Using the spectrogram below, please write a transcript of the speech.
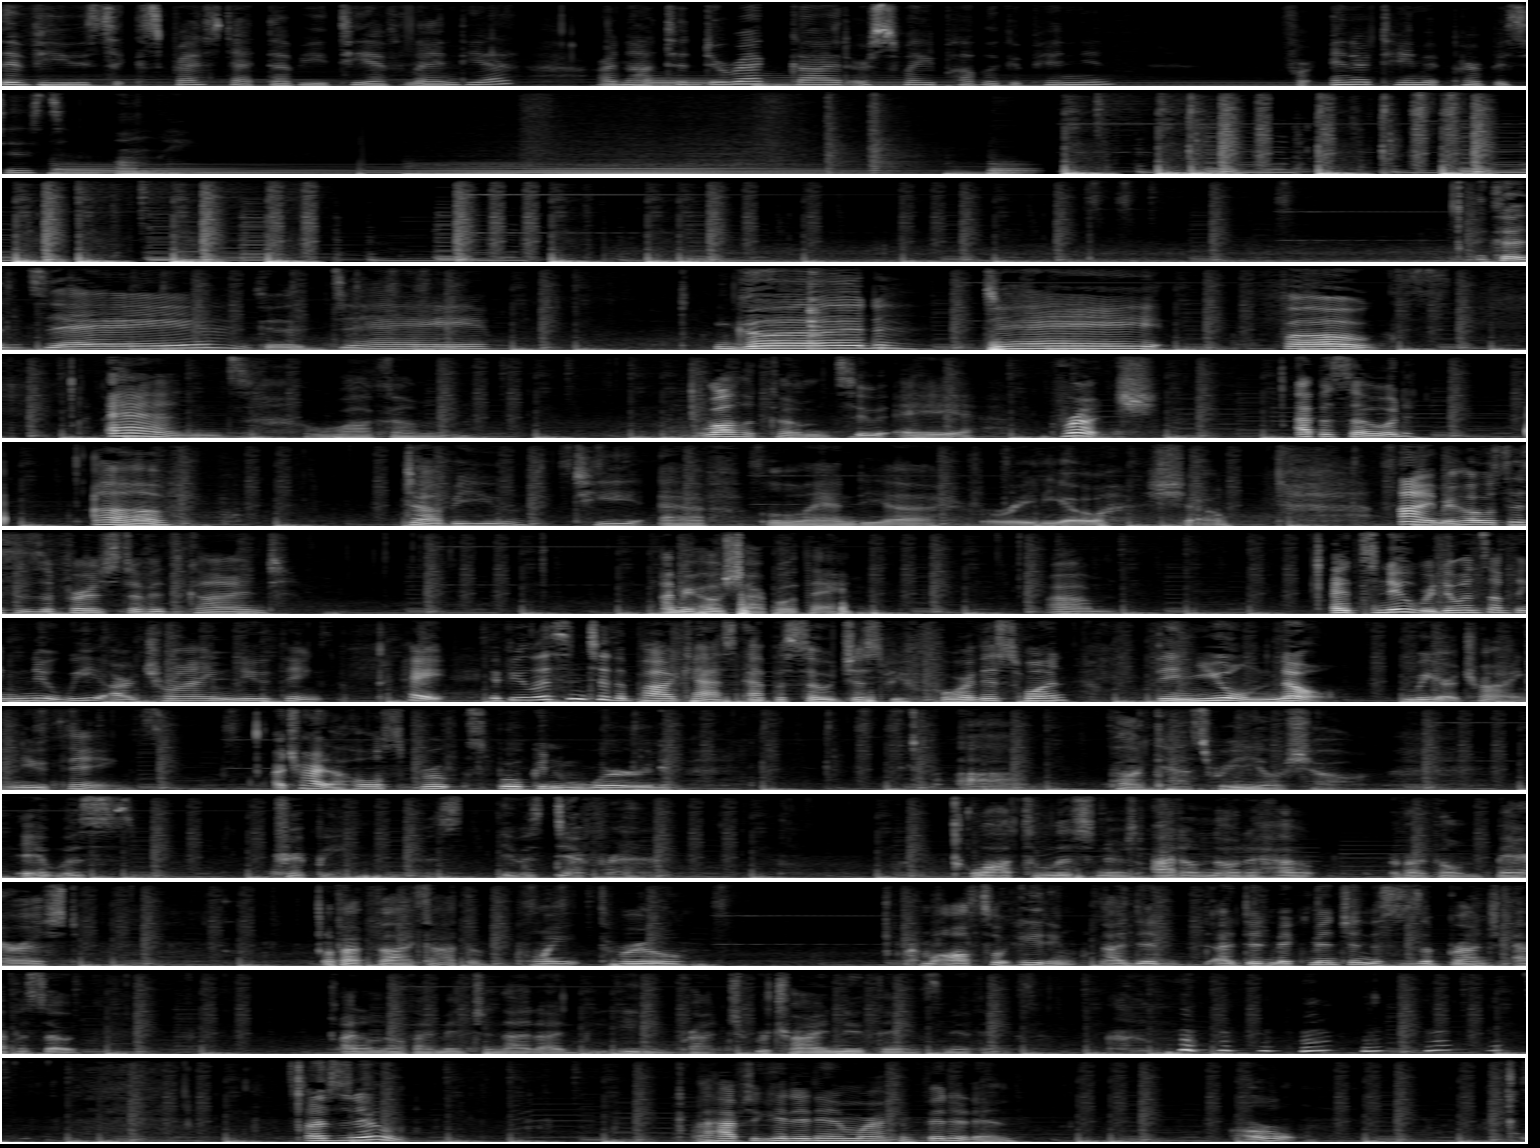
The views expressed at WTF Landia are not to direct, guide, or sway public opinion. For entertainment purposes only. Good day, good day, good day, folks, and welcome, welcome to a brunch episode of WTF Landia Radio Show. I'm your host. This is the first of its kind. I'm your host, Charbothe. Um, it's new. We're doing something new. We are trying new things. Hey, if you listen to the podcast episode just before this one, then you'll know we are trying new things. I tried a whole sp- spoken word um, podcast radio show. It was trippy. It was, it was different. Lots of listeners. I don't know how if I felt embarrassed, if I felt I got the point through. I'm also eating. I did I did make mention this is a brunch episode. I don't know if I mentioned that I'd be eating brunch. We're trying new things, new things. That's new. I have to get it in where I can fit it in. Oh.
